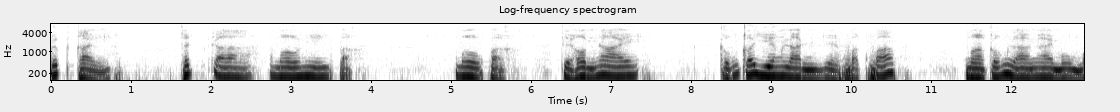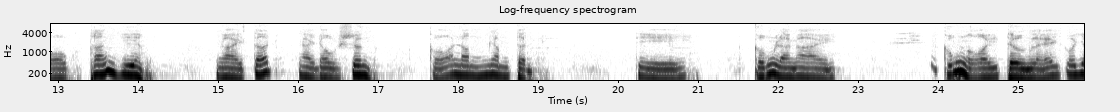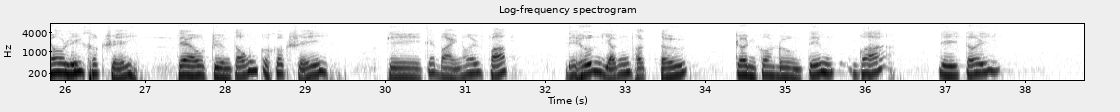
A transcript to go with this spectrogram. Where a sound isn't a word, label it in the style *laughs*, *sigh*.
Đức Thầy Thích Ca Mâu Ni Phật. Mô Phật Thì hôm nay cũng có duyên lành về Phật Pháp Mà cũng là ngày mùng 1 tháng Giêng Ngày Tết, ngày đầu xuân của năm nhâm thìn. Thì cũng là ngày cúng ngồi thường lệ của giáo lý khất sĩ theo truyền thống của khất sĩ thì cái bài nói pháp để hướng dẫn phật tử trên con đường tiến hóa đi tới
